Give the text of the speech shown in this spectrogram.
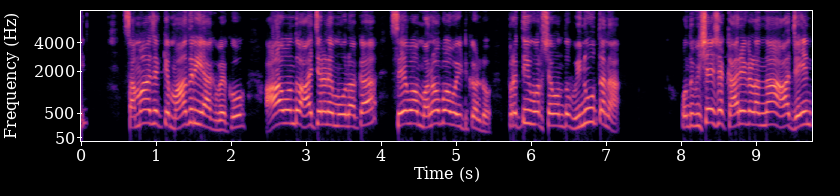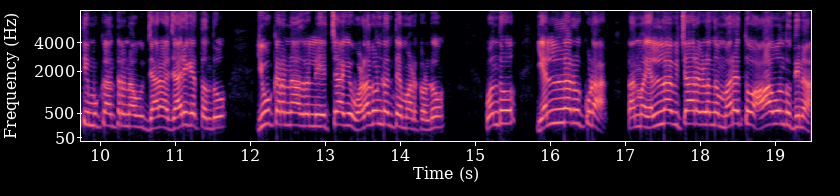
ಸಮಾಜಕ್ಕೆ ಮಾದರಿಯಾಗಬೇಕು. ಆ ಒಂದು ಆಚರಣೆ ಮೂಲಕ ಸೇವಾ ಮನೋಭಾವ ಇಟ್ಕೊಂಡು ಪ್ರತಿ ವರ್ಷ ಒಂದು ವಿನೂತನ ಒಂದು ವಿಶೇಷ ಕಾರ್ಯಗಳನ್ನು ಆ ಜಯಂತಿ ಮುಖಾಂತರ ನಾವು ಜಾರಿಗೆ ತಂದು ಯುವಕರನ್ನ ಅದರಲ್ಲಿ ಹೆಚ್ಚಾಗಿ ಒಳಗೊಂಡಂತೆ ಮಾಡಿಕೊಂಡು ಒಂದು ಎಲ್ಲರೂ ಕೂಡ ತಮ್ಮ ಎಲ್ಲ ವಿಚಾರಗಳನ್ನು ಮರೆತು ಆ ಒಂದು ದಿನ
